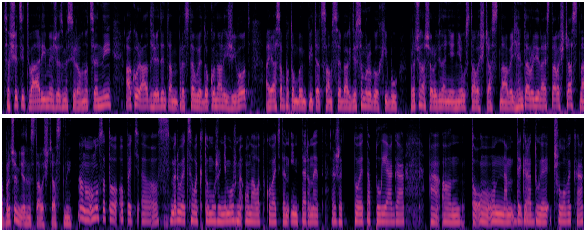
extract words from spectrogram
sa všetci tvárime, že sme si rovnocenní, akurát, že jeden tam predstavuje dokonalý život a ja sa potom budem pýtať sám seba, kde som urobil chybu, prečo naša rodina nie je neustále šťastná, veď hentá rodina je stále šťastná, prečo my nie sme stále šťastní? Áno, ono sa to opäť uh, smeruje celé k tomu, že nemôžeme onalepkovať ten internet, že to je tá pliaga a on, to, on nám degraduje človeka,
